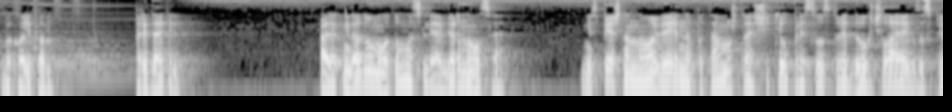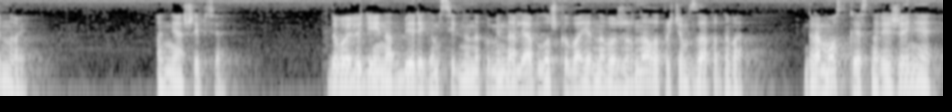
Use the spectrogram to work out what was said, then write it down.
Выходит, он предатель? Олег не додумал эту мысль и обернулся. Неспешно, но уверенно, потому что ощутил присутствие двух человек за спиной. Он не ошибся. Двое людей над берегом сильно напоминали обложку военного журнала, причем западного, громоздкое снаряжение,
